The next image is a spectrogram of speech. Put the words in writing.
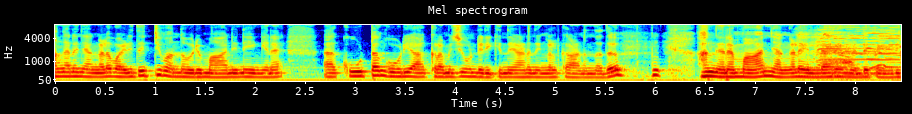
അങ്ങനെ ഞങ്ങൾ വഴിതെറ്റി വന്ന ഒരു മാനിനെ ഇങ്ങനെ കൂട്ടം കൂടി ആക്രമിച്ചുകൊണ്ടിരിക്കുന്നതാണ് നിങ്ങൾ കാണുന്നത്. അങ്ങനെ മാൻ ഞങ്ങളെ എല്ലാവരെയും കണ്ട് പേടി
